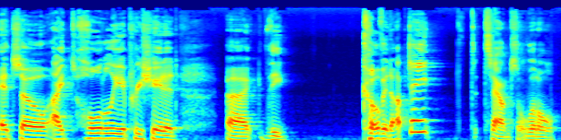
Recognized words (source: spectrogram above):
And so I totally appreciated uh, the COVID update. It sounds a little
